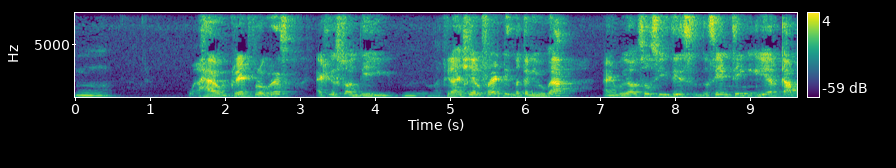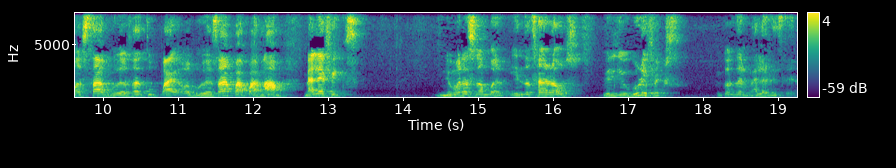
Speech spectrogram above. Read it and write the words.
um, have great progress at least on the um, financial front in the Kali Yuga and we also see this the same thing here Kamastha Bhuyasa tu Bhuyasa Papa Nam malefics numerous number in the third house will give good effects because their valor is there.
